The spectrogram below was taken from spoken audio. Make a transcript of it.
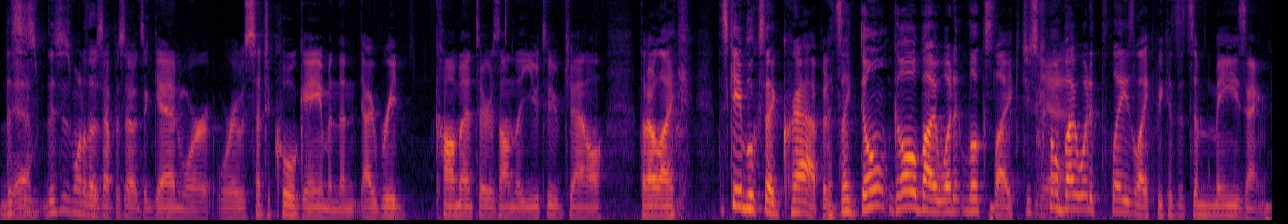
This Yeah. is this is one of those episodes again where where it was such a cool game, and then I read commenters on the YouTube channel that are like, "This game looks like crap," and it's like, don't go by what it looks like, just go by what it plays like because it's amazing.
